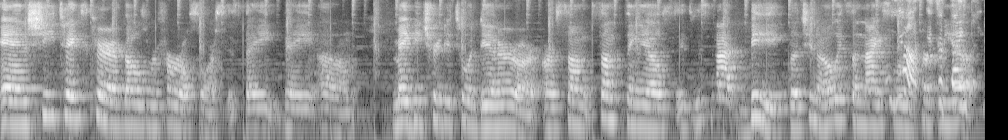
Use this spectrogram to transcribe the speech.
and she takes care of those referral sources. They they um, may be treated to a dinner or, or some something else. It's, it's not big, but you know, it's a nice little yeah, perk me up.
